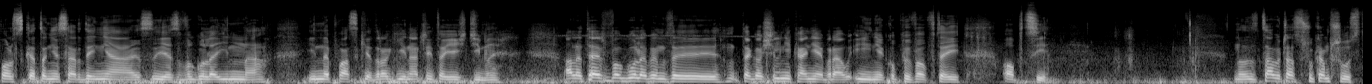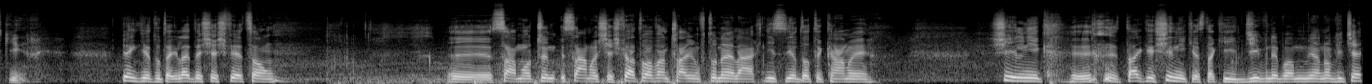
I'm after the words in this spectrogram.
Polska to nie Sardynia, jest, jest w ogóle inna, inne płaskie drogi, inaczej to jeździmy. Ale też w ogóle bym y, tego silnika nie brał i nie kupywał w tej opcji. No, cały czas szukam szóstki. Pięknie tutaj LEDy się świecą. Y, Samo, czyn, samo się światła włączają w tunelach, nic nie dotykamy. Silnik, y, taki silnik jest taki dziwny, bo mianowicie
